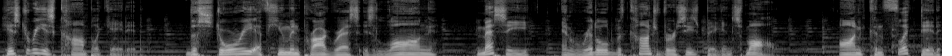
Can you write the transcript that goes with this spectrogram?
History is complicated. The story of human progress is long, messy, and riddled with controversies big and small. On Conflicted,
